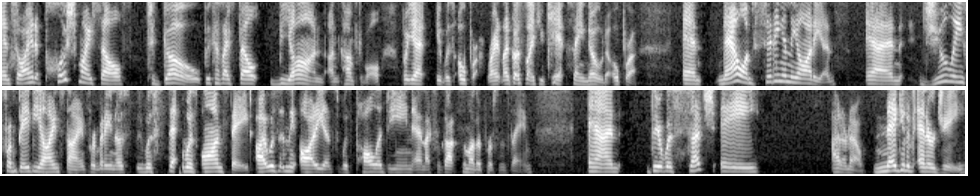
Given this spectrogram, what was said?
And so I had to push myself to go because I felt beyond uncomfortable, but yet it was Oprah, right? Like, it's like you can't say no to Oprah. And now I'm sitting in the audience and Julie from Baby Einstein, for anybody knows, was st- was on stage. I was in the audience with Paula Deen and I forgot some other person's name, and there was such a I don't know negative energy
